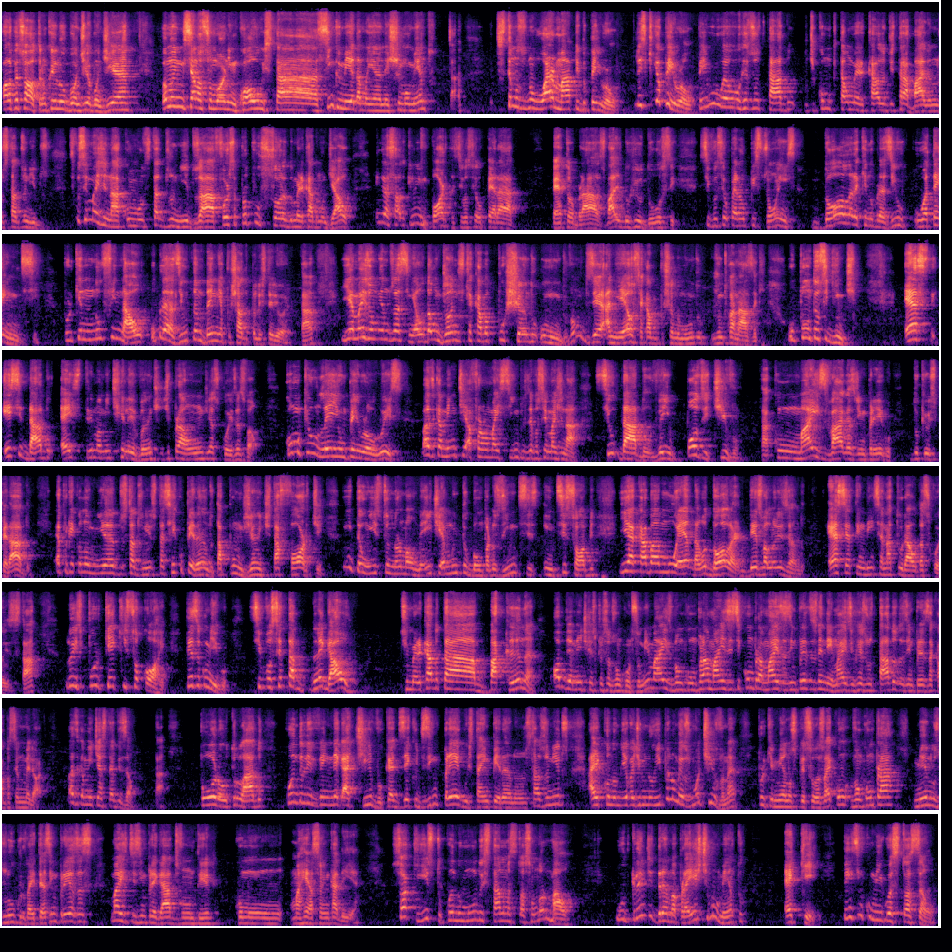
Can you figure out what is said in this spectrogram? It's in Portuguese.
Fala pessoal, tranquilo? Bom dia, bom dia. Vamos iniciar nosso morning call. Está 5 e meia da manhã neste momento. Tá? Estamos no warm-up do payroll. Luiz, o que é o payroll? Payroll é o resultado de como está o mercado de trabalho nos Estados Unidos. Se você imaginar como os Estados Unidos, a força propulsora do mercado mundial, é engraçado que não importa se você opera Petrobras, Vale do Rio Doce, se você opera opções, dólar aqui no Brasil ou até índice porque no final o Brasil também é puxado pelo exterior, tá? E é mais ou menos assim, é o Dow Jones que acaba puxando o mundo. Vamos dizer, a Nielsen acaba puxando o mundo junto com a Nasdaq. O ponto é o seguinte, esse dado é extremamente relevante de para onde as coisas vão. Como que eu leio um payroll, Luiz? Basicamente, a forma mais simples é você imaginar, se o dado veio positivo, tá, com mais vagas de emprego do que o esperado, é porque a economia dos Estados Unidos está se recuperando, está punjante, está forte. Então, isso normalmente é muito bom para os índices, índice sobe e acaba a moeda, o dólar, desvalorizando. Essa é a tendência natural das coisas, tá? Luiz, por que, que isso ocorre? Pensa comigo, se você tá legal, se o mercado tá bacana, obviamente que as pessoas vão consumir mais, vão comprar mais, e se compra mais, as empresas vendem mais e o resultado das empresas acaba sendo melhor. Basicamente, essa é a visão, tá? Por outro lado, quando ele vem negativo, quer dizer que o desemprego está imperando nos Estados Unidos, a economia vai diminuir pelo mesmo motivo, né? Porque menos pessoas vai, vão comprar, menos lucro vai ter as empresas, mais desempregados vão ter como uma reação em cadeia. Só que isto quando o mundo está numa situação normal. O grande drama para este momento é que, pensem comigo a situação,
